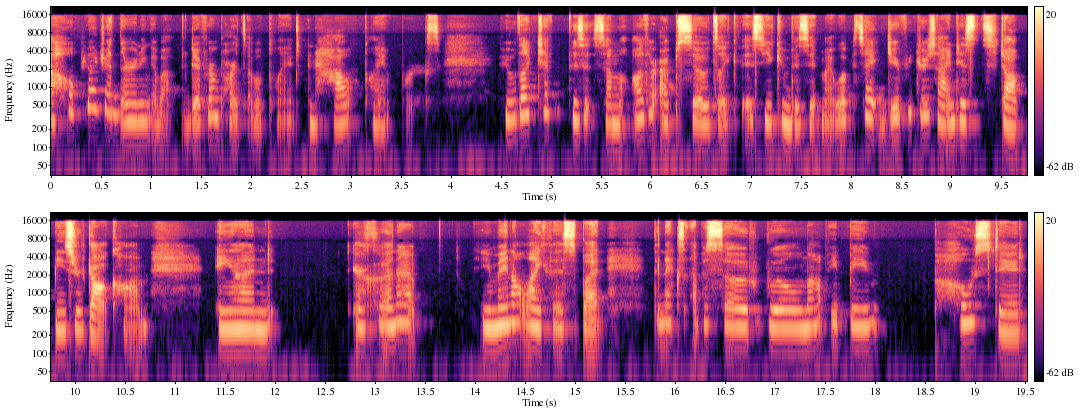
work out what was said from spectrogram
I hope you enjoyed learning about the different parts of a plant and how a plant works. If you would like to visit some other episodes like this, you can visit my website, dearfuturescientists.beezer.com. And you're gonna, you may not like this, but the next episode will not be, be posted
